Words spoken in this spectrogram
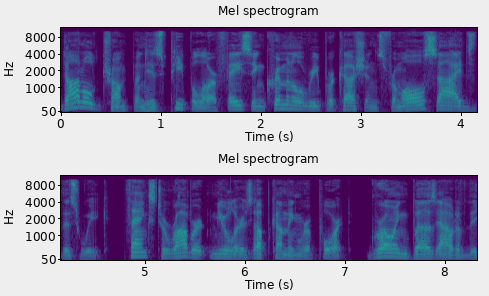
Donald Trump and his people are facing criminal repercussions from all sides this week, thanks to Robert Mueller's upcoming report, growing buzz out of the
